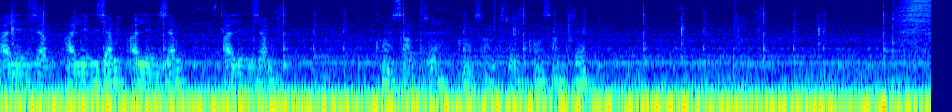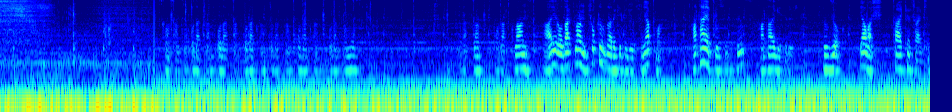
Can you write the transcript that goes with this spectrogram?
Halledeceğim. Halledeceğim. Halledeceğim. Halledeceğim. Konsantre, konsantre, konsantre. Hayır odaklan. Çok hızlı hareket ediyorsun. Yapma. Hata yapıyorsun. Hız hata getirir. Hız yok. Yavaş. Sakin sakin.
